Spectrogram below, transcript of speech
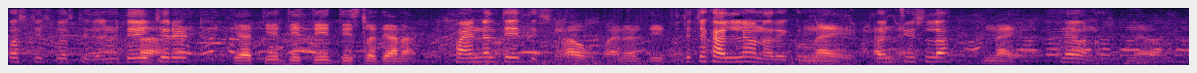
पस्तीस पस्तीस. आणि द्यायचे रेट या तेहतीस तेहतीसला देणार फायनल तेहतीस हो फायनल तेहतीस. त्याच्याखाली नाही होणार एक रुपये. नाही. पंचवीस ला नाही. नाही होणार. नाही.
